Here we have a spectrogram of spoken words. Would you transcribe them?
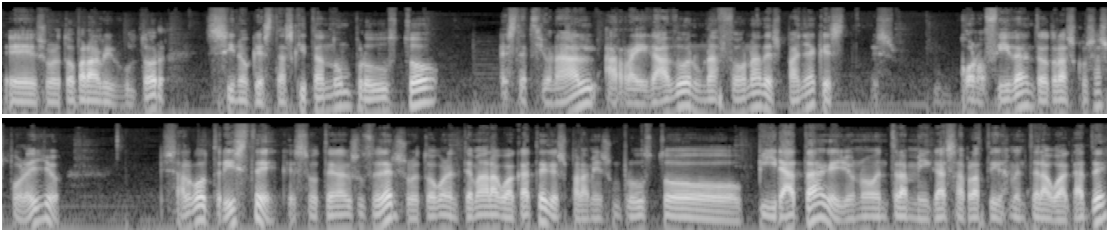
eh, sobre todo para el agricultor, sino que estás quitando un producto excepcional, arraigado en una zona de España que es conocida, entre otras cosas, por ello. Es algo triste que eso tenga que suceder, sobre todo con el tema del aguacate, que es para mí es un producto pirata, que yo no entra en mi casa prácticamente el aguacate,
